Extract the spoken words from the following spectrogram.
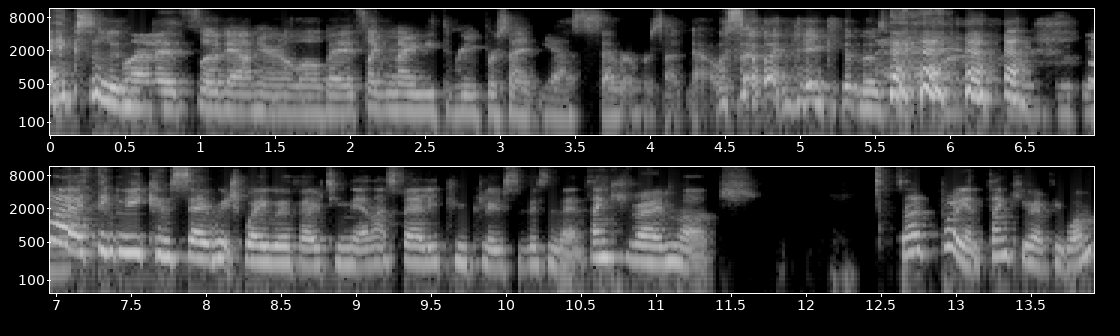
Excellent. Let it slow down here in a little bit. It's like 93% yes, 7% no. So I think that most people are- I think we can say which way we're voting there. That's fairly conclusive, isn't it? Thank you very much. So that's brilliant. Thank you, everyone.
